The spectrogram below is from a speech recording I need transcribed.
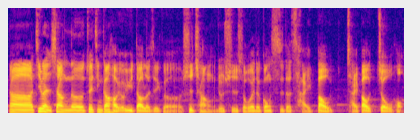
那基本上呢，最近刚好又遇到了这个市场，就是所谓的公司的财报财报周吼，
